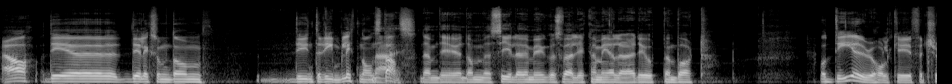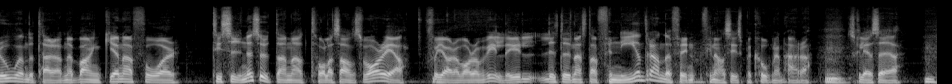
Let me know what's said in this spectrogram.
Ja, det, det är liksom de det är inte rimligt någonstans. Nej, de, de, de silar ju mygg och sväljer kameler, det är uppenbart. Och det urholkar ju förtroendet här när bankerna får till synes utan att hållas ansvariga får göra vad de vill. Det är ju lite nästan förnedrande för Finansinspektionen här, mm. skulle jag säga. Mm.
